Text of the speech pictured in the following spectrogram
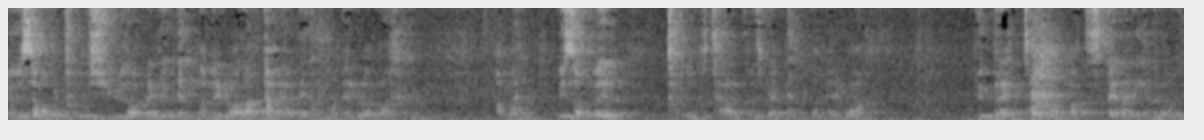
Men hvis jeg hopper 2,20, da blir du enda mer glad, da. Ja, jeg blir enda mer glad da. Amen. Hvis jeg hopper 2,30, så blir jeg enda mer glad. Hun brett tåa opp at Det spiller ingen rolle.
